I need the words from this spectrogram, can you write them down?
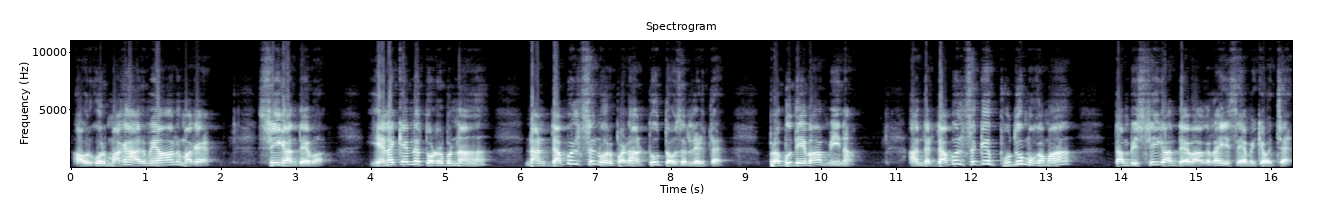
அவருக்கு ஒரு மகன் அருமையான மகன் ஸ்ரீகாந்த் தேவா. எனக்கு என்ன தொடர்புன்னா நான் டபுள்ஸ்ன்னு ஒரு படம் டூ தௌசண்டில் எடுத்தேன். பிரபுதேவா மீனா. அந்த டபுள்ஸுக்கு புது முகமாக தம்பி ஸ்ரீகாந்த் தேவாக தான் இசையமைக்க வச்சேன்.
